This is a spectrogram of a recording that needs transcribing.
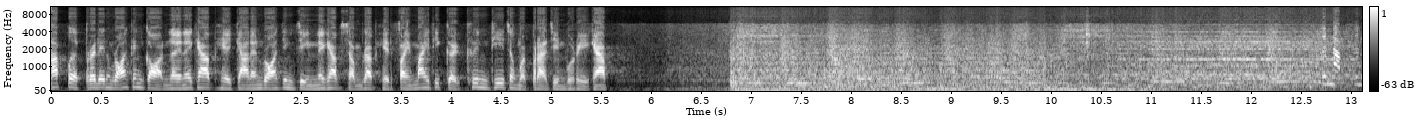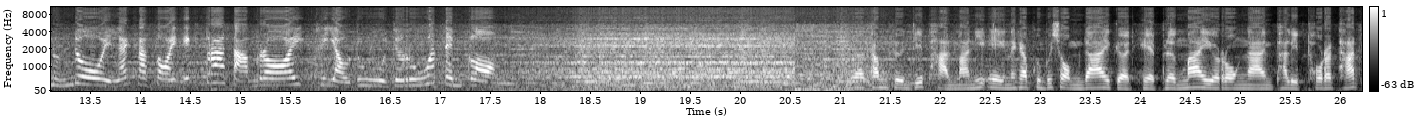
มาเปิดประเด็นร้อนกันก่อนเลยนะครับ เหตุการณ์นั้นร้อนจริง ๆ นะครับสำหรับเหตุไฟไหม้ที่เกิดขึ้นที่จังหวัดปราจีนบุรีครับ สนับสนุนโดยและกระซอยเอ็กซ์ตร้า300เขย่าดูจะรู้ว่าเต็มกล่อง ค่ำคืนที่ผ่านมานี้เองนะครับคุณผู้ชมได้เกิดเหตุเพลิงไหม้โรงงานผลิตโทรทัศน์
